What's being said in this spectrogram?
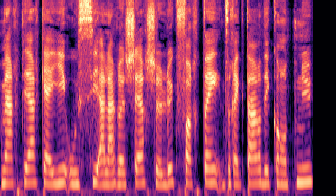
Marie-Pierre Caillé aussi à la recherche, Luc Fortin, directeur des contenus.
